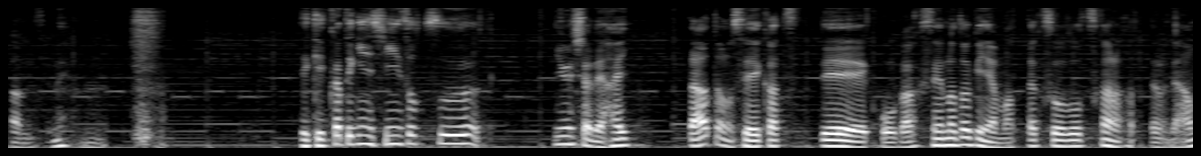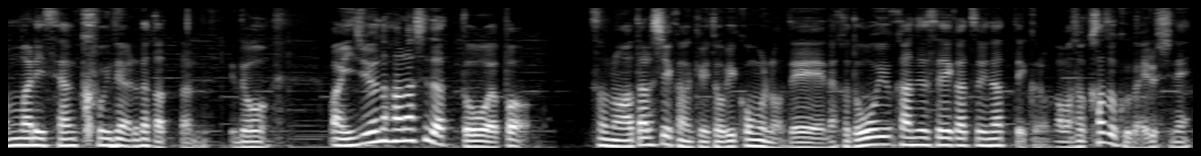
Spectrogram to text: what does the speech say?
たんですよね。うん。で、結果的に新卒入社で入った後の生活って、こう、学生の時には全く想像つかなかったので、あんまり参考にならなかったんですけど、まあ、移住の話だと、やっぱ、その新しい環境に飛び込むので、なんかどういう感じで生活になっていくのか、まあその家族がいるしね、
